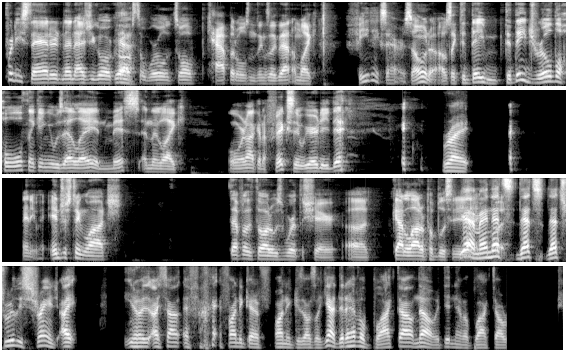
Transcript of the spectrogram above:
Pretty standard. And then as you go across the world, it's all capitals and things like that. I'm like, Phoenix, Arizona. I was like, did they did they drill the hole thinking it was LA and miss? And they're like, well, we're not gonna fix it. We already did. Right. anyway, interesting watch. Definitely thought it was worth the share. Uh, got a lot of publicity. Yeah, today, man, but- that's that's that's really strange. I, you know, I sound I find it kind of funny because I was like, yeah, did it have a black dial? No, it didn't have a black dial.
